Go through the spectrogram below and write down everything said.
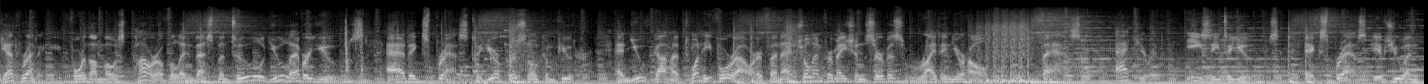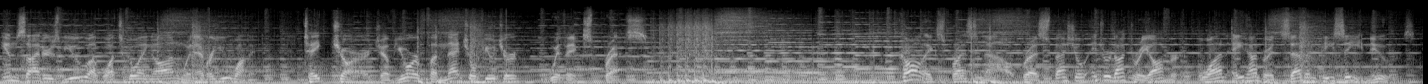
Get ready for the most powerful investment tool you'll ever use. Add X-Press to your personal computer, and you've got a 24-hour financial information service right in your home. Fast, accurate, easy to use. X-Press gives you an insider's view of what's going on whenever you want it. Take charge of your financial future with X-Press. Call X-Press now for a special introductory offer 1 800 7PC News.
